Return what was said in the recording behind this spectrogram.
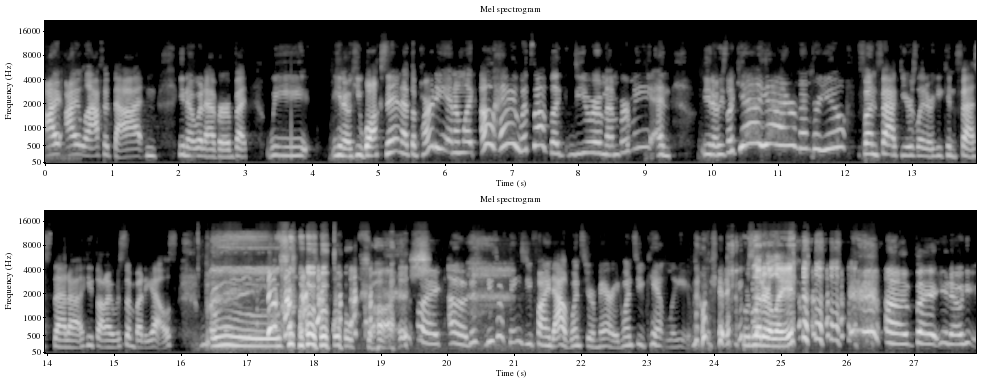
I, I laugh at that and you know, whatever. But we you know, he walks in at the party and I'm like, Oh, hey, what's up? Like, do you remember me? And you know, he's like, Yeah, yeah, I remember you. Fun fact years later he confessed that uh, he thought i was somebody else. Ooh, oh gosh. Like oh this, these are things you find out once you're married once you can't leave. No i'm kidding. Literally. Uh, but you know he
